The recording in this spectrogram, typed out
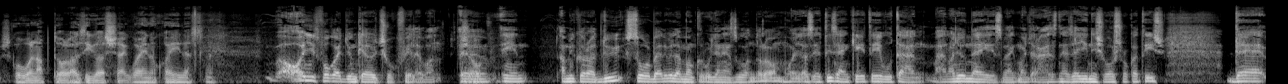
és holnaptól az igazság bajnokai lesznek. Annyit fogadjunk el, hogy sokféle van. Sok. Én amikor a dű szól belőlem, akkor ugyanezt gondolom, hogy azért 12 év után már nagyon nehéz megmagyarázni az egyéni sorsokat is, de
